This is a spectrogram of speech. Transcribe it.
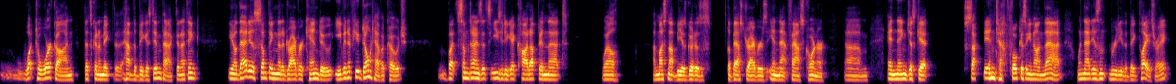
what to work on that's going to make the have the biggest impact. And I think, you know, that is something that a driver can do, even if you don't have a coach. But sometimes it's easy to get caught up in that well, I must not be as good as the best drivers in that fast corner. Um, and then just get sucked into focusing on that when that isn't really the big place, right?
